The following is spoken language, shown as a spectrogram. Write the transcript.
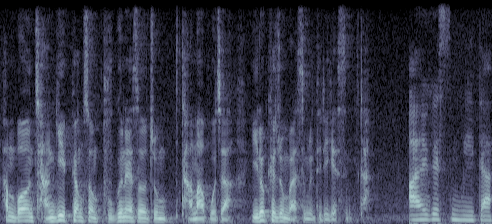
한번 장기 이평선 부근에서 좀 담아보자 이렇게 좀 말씀을 드리겠습니다. 알겠습니다.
